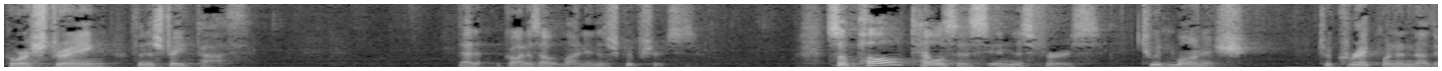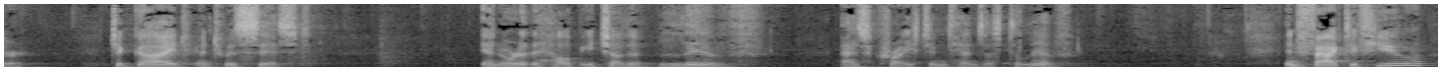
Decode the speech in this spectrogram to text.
who are straying from the straight path that God has outlined in the scriptures. So, Paul tells us in this verse to admonish, to correct one another, to guide and to assist in order to help each other live as Christ intends us to live. In fact, if you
